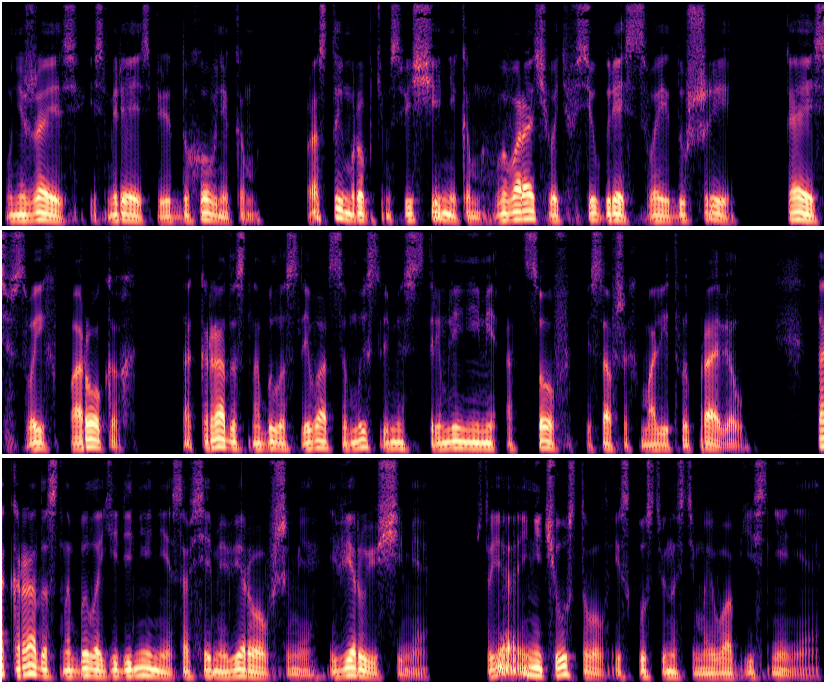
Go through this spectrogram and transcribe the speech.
унижаясь и смиряясь перед духовником, простым робким священником, выворачивать всю грязь своей души, каясь в своих пороках. Так радостно было сливаться мыслями с стремлениями отцов, писавших молитвы правил. Так радостно было единение со всеми веровавшими и верующими, что я и не чувствовал искусственности моего объяснения.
